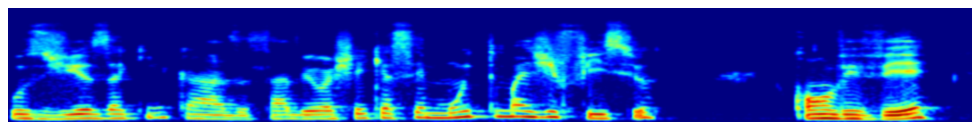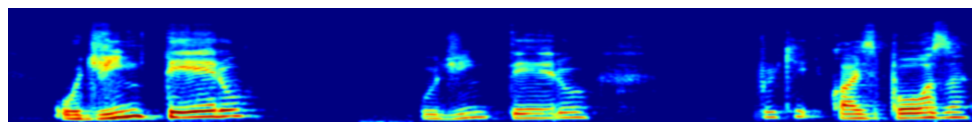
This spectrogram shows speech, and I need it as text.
os dias aqui em casa, sabe? Eu achei que ia ser muito mais difícil conviver o dia inteiro, o dia inteiro, porque com a esposa,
